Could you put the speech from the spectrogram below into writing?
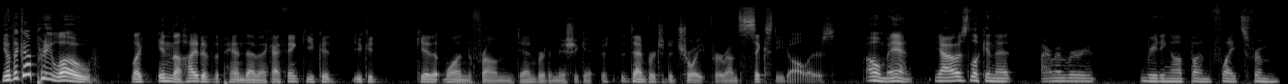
You know, they got pretty low, like in the height of the pandemic. I think you could you could get one from Denver to Michigan, uh, Denver to Detroit for around sixty dollars. Oh, man. Yeah, I was looking at, I remember reading up on flights from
